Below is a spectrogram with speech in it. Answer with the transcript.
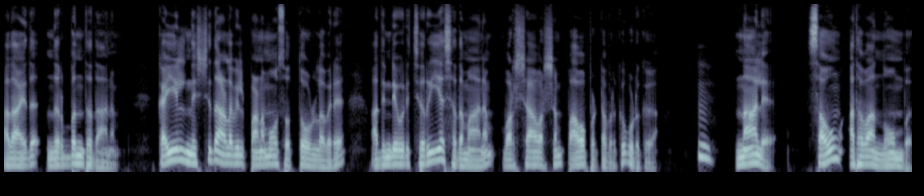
അതായത് നിർബന്ധദാനം. കയ്യിൽ നിശ്ചിത അളവിൽ പണമോ സ്വത്തോ ഉള്ളവര് അതിന്റെ ഒരു ചെറിയ ശതമാനം വർഷാവർഷം പാവപ്പെട്ടവർക്ക് കൊടുക്കുക. നാല് സൗം അഥവാ നോമ്പ്.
